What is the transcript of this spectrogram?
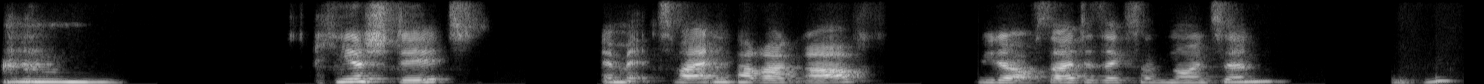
hier steht im zweiten Paragraph, wieder auf Seite 619, mhm.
